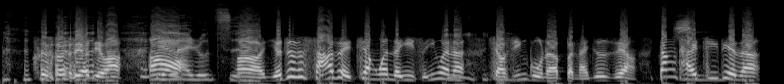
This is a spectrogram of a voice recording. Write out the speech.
了解吗？原哦来如此。呃，也就是洒水降温的意思。因为呢小型股呢本来就是这样，当台积电呢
